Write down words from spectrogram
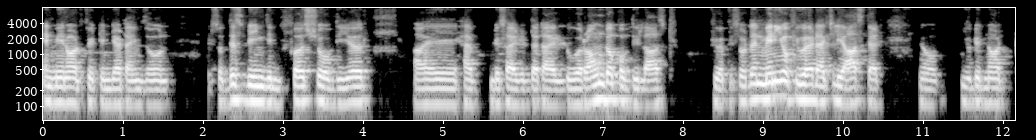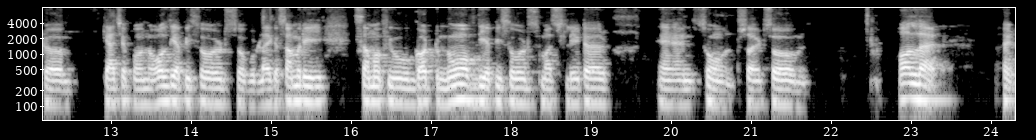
and may not fit India time zone. So this being the first show of the year, I have decided that I'll do a roundup of the last few episodes. And many of you had actually asked that, you know, you did not um, catch up on all the episodes, so would like a summary. Some of you got to know of the episodes much later, and so on. So, so all that. Right.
